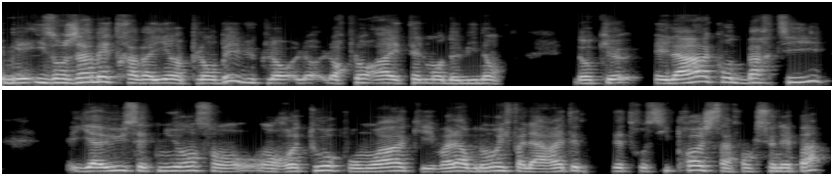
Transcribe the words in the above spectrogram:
Mais ils n'ont jamais travaillé un plan B, vu que leur, plan A est tellement dominant. Donc, et là, contre Barty, il y a eu cette nuance en, retour pour moi qui, voilà, au bout moment, il fallait arrêter d'être aussi proche, ça ne fonctionnait pas.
